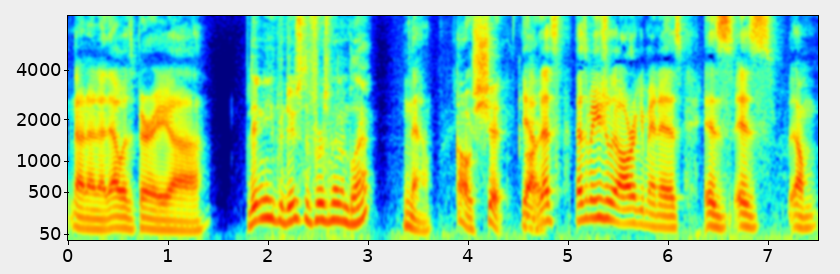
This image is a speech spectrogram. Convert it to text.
No, no, no. That was very. uh Didn't he produce the first Men in Black? No. Oh shit. Yeah, All that's that's what usually argument is is is um,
